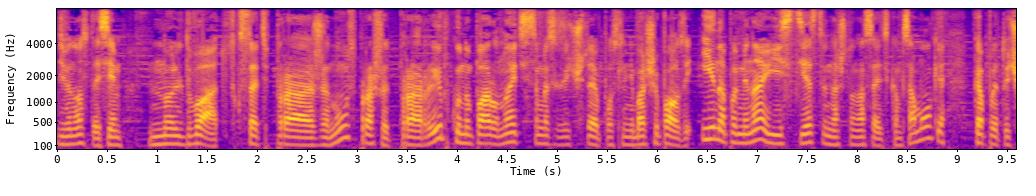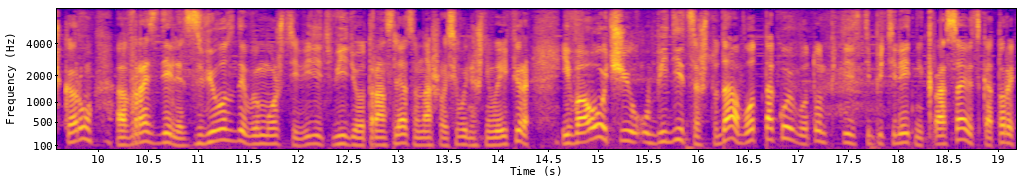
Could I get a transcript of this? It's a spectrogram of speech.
9702. Тут, кстати, про жену спрашивают, про рыбку на пару, но эти смс я читаю после небольшой паузы. И напоминаю, естественно, что на сайте комсомолки kp.ru э, в разделе «Звезды» вы можете видеть видеотрансляцию нашего сегодняшнего эфира и воочию убедиться, что да, вот такой вот он 55-летний красавец, который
